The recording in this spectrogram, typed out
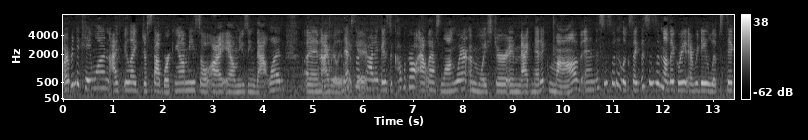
Urban Decay one, I feel like just stopped working on me, so I am using that one, and I really Next like it. Next product is the CoverGirl Outlast Longwear and Moisture in Magnetic Mauve, and this is what it looks like. This is another great everyday lipstick.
